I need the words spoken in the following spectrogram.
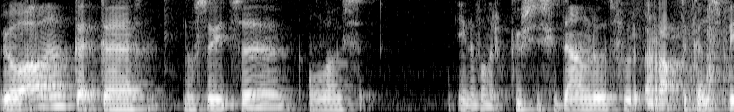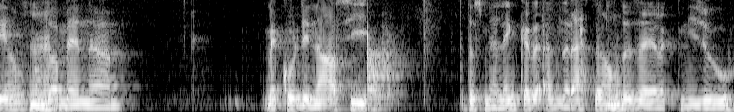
Ja, ik heb nog zoiets eh, onlangs een of andere cursus gedownload voor rap te kunnen spelen. Omdat mijn, eh, mijn coördinatie, dus mijn linker en rechterhand, is eigenlijk niet zo goed.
